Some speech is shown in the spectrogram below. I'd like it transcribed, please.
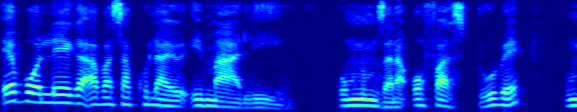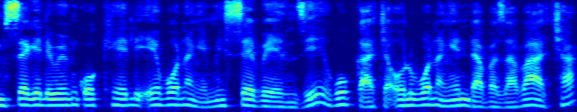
eboleka abasakhulayo imali. Umnumzana ofas dube umsekeli wenkokheli ebona ngemisebenzi kugatsha olubona ngendaba zabatsha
